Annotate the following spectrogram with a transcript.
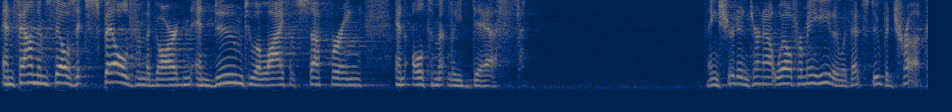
and found themselves expelled from the garden and doomed to a life of suffering and ultimately death. Things sure didn't turn out well for me either with that stupid truck.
